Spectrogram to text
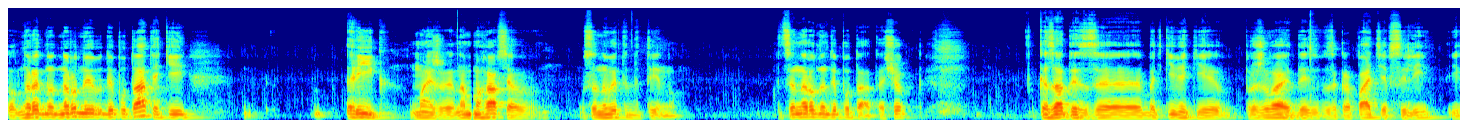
народний депутат, який рік майже намагався усиновити дитину. Це народний депутат. А що казати з е, батьків, які проживають десь в Закарпатті, в селі, і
